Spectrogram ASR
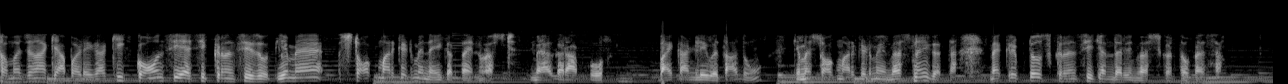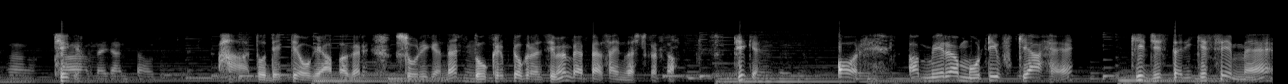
समझना क्या पड़ेगा कि कौन सी ऐसी करेंसीज होती है। मैं स्टॉक मार्केट में नहीं करता इन्वेस्ट मैं अगर आपको बाय काइंडली बता दूँ कि मैं स्टॉक मार्केट में इन्वेस्ट नहीं करता। मैं क्रिप्टोस करेंसी के अंदर इन्वेस्ट करता हूँ पैसा। हाँ ठीक है। हाँ, मैं जानता हूँ। हाँ तो देखते होगे आप अगर स्टोरी के अंदर तो क्रिप्टो करेंसी में मैं पैसा इन्वेस्ट करता हूँ। ठीक है? हम्म, हम्म, और अब मेरा मोटिव क्या है कि जिस तरीके से मैं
